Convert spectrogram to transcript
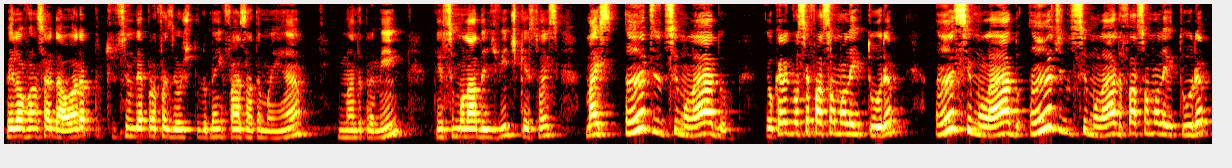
Pelo avançar da hora, se não der para fazer hoje, tudo bem, faça até amanhã e manda para mim. Tem um simulado de 20 questões. Mas antes do simulado, eu quero que você faça uma leitura Antes simulado, antes do simulado, faça uma leitura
